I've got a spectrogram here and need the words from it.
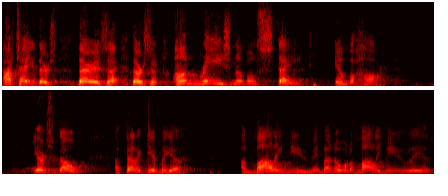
I tell you, there's, there is a, there's an unreasonable state in the heart. Years ago, a fella gave me a, a Molly Mule. Anybody know what a Molly Mule is?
